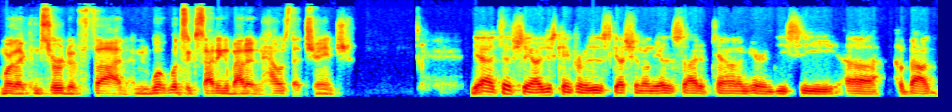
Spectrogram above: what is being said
more that conservative thought. I mean, what, what's exciting about it, and how has that changed? Yeah, it's interesting. I just came from a discussion on the other side of town. I'm here in DC uh, about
